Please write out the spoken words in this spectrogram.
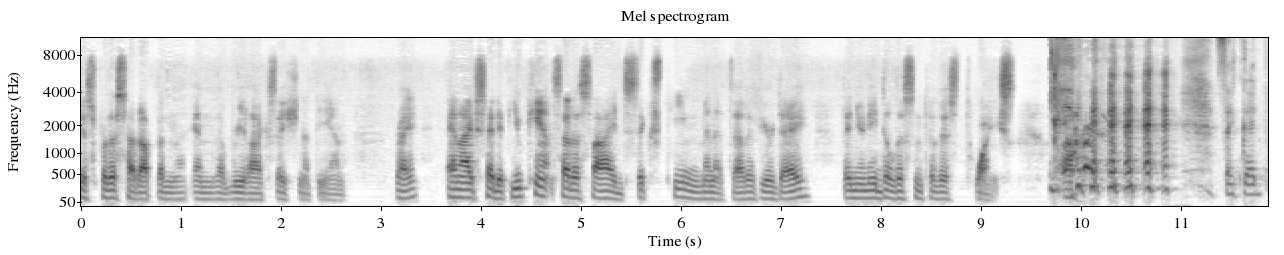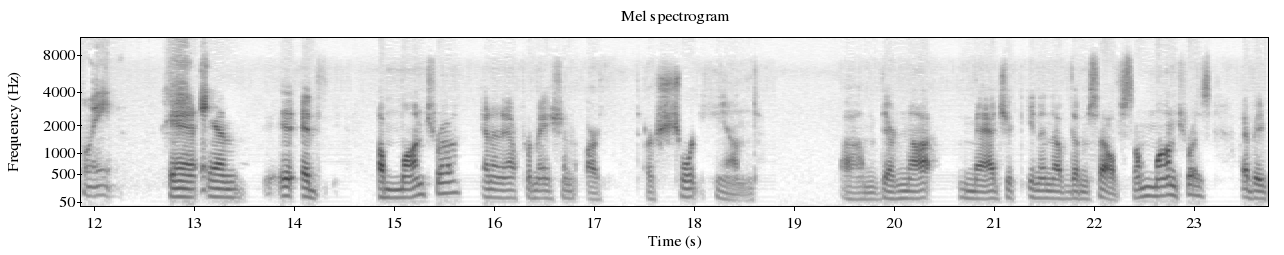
just for the setup and the, and the relaxation at the end right and I've said, if you can't set aside 16 minutes out of your day, then you need to listen to this twice. Uh, it's a good point. And, and it, it, a mantra and an affirmation are, are shorthand. Um, they're not magic in and of themselves. Some mantras have a,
